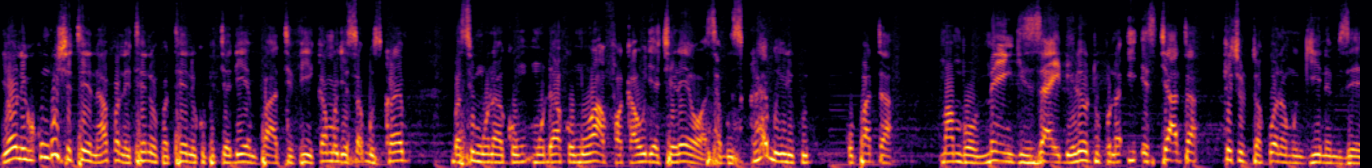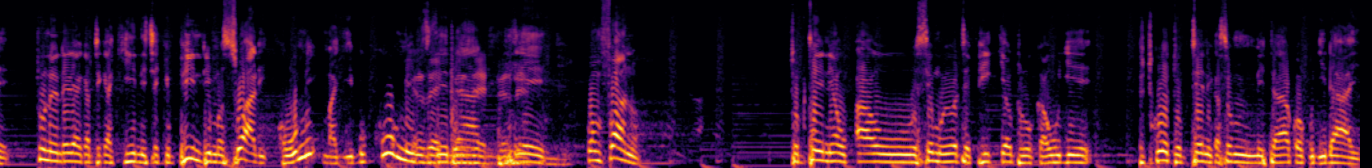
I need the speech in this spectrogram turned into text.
Yo, nikukumbushe tena, hapa ni 10 over 10 kupitia DM Power TV. Kama huja subscribe, basi muda wako muda wako muafaka, hujachelewa subscribe ili kupata mambo mengi zaidi. Leo tupo na ES Chata, kesho tutakuwa na mwingine mzee. Tunaendelea katika kiini cha kipindi maswali kumi majibu kumi mzee Dani. Eh, Kwa mfano top 10 au, au sehemu yoyote piki au turuka uje tuchukue top 10 kasema mita yako ya kujidai.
